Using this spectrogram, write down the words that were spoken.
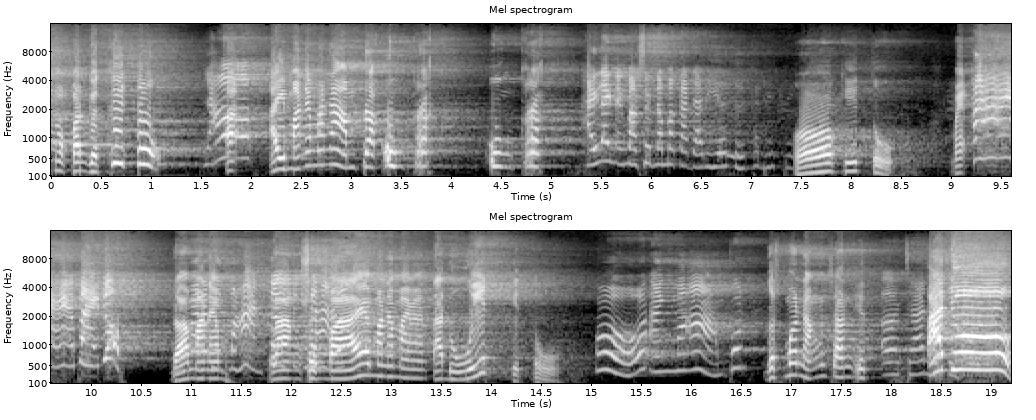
Ayo silat mah pan gak gitu. Ah, Ayo mana mana amprak ungkrek, ungkrek. Hai lain yang maksud nama kadari ya. Oh gitu. Me, Hai apa itu? dah mana langsung bae mana minta duit gitu. Oh, aing mah ampun. Gus menang can it. Can. Aduh,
